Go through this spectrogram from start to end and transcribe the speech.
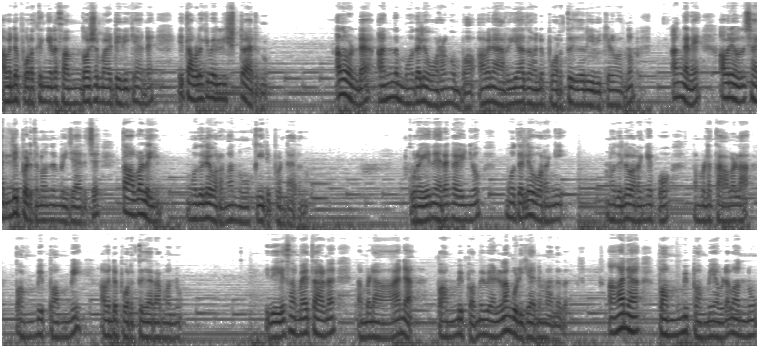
അവന്റെ പുറത്തിങ്ങനെ സന്തോഷമായിട്ടിരിക്കാൻ ഈ തവളയ്ക്ക് വലിയ ഇഷ്ടമായിരുന്നു. അതുകൊണ്ട് അന്ന് മുതല ഉറങ്ങുമ്പോൾ അവനെ അറിയാതെ അവന്റെ പുറത്ത് കയറിയിരിക്കണമെന്നും അങ്ങനെ അവനെ ഒന്ന് ശല്യപ്പെടുത്തണമെന്നും വിചാരിച്ച് തവളയും മുതല ഉറങ്ങാൻ നോക്കിയിരിപ്പുണ്ടായിരുന്നു. കുറേ നേരം കഴിഞ്ഞു മുതല ഉറങ്ങി. മുതല ഉറങ്ങിയപ്പോൾ നമ്മുടെ തവള പമ്മി പമ്മി അവന്റെ പുറത്ത് കയറാൻ വന്നു. ഇതേ സമയത്താണ് നമ്മുടെ ആന പമ്മി പമ്മി വെള്ളം കുടിക്കാനും വന്നത്. ആന പമ്മി പമ്മി അവിടെ വന്നു.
